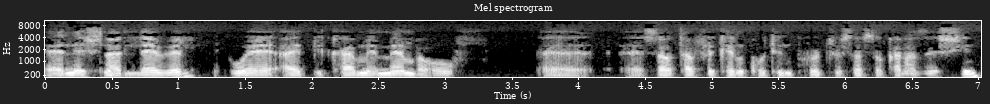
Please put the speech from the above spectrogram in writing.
national level where I become a member of uh, a South African Cotton Producers Organization.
